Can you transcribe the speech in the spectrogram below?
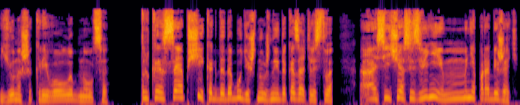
Юноша криво улыбнулся. Только сообщи, когда добудешь нужные доказательства. А сейчас извини, мне пора бежать.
